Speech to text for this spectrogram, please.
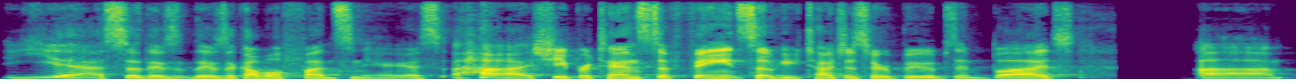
Yeah. So there's there's a couple fun scenarios. Uh, she pretends to faint, so he touches her boobs and butt. Um,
